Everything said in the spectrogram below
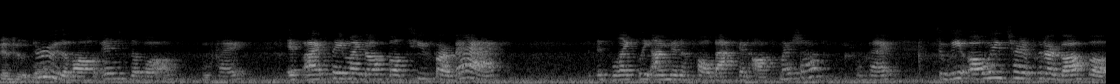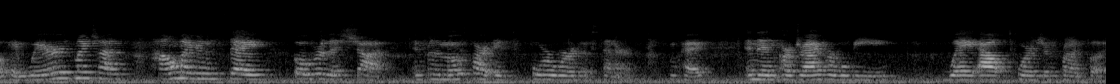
into the through the ball into the ball, okay? If I play my golf ball too far back, it's likely I'm going to fall back and off my shot, okay? So we always try to put our golf ball, okay, where is my chest? How am I going to stay over this shot? And for the most part, it's forward of center, okay? And then our driver will be way out towards your front foot,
